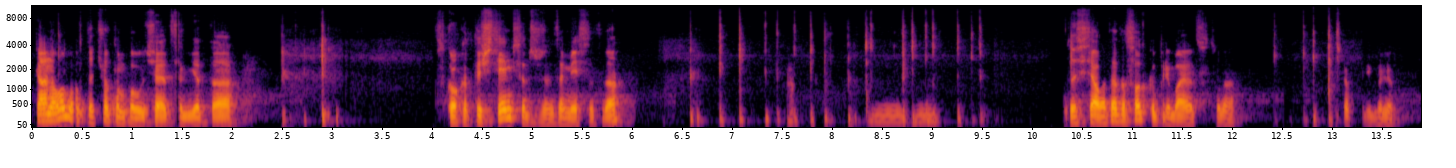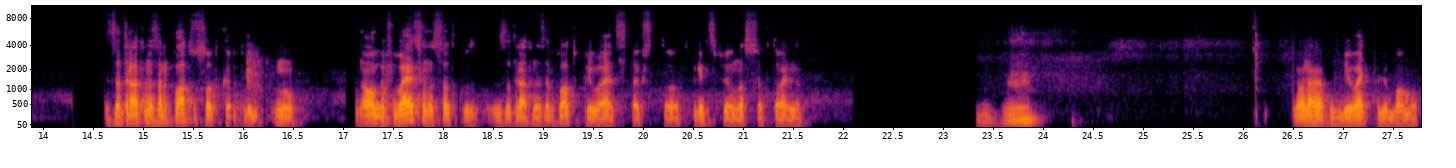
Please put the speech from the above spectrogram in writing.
тебя налогов-то что там получается, где-то сколько, 1070 же за месяц, да? Mm -hmm. То есть вся вот эта сотка прибавится туда, как прибыли. Затрат на зарплату сотка, при... ну, налогов прибавится на сотку, затрат на зарплату прибавится, так что, в принципе, у нас все актуально. Mm -hmm. Но надо подбивать по-любому.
